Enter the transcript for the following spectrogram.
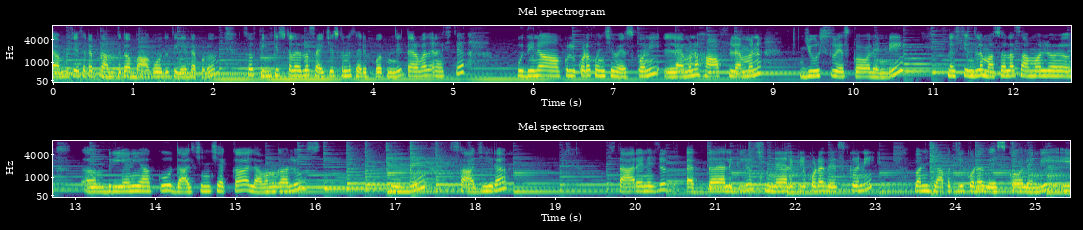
దమ్ చేసేటప్పుడు అంతగా బాగోదు తినేటప్పుడు. సో పింకిష్ కలర్లో ఫ్రై చేసుకుంటే సరిపోతుంది. తర్వాత నెక్స్ట్ పుదీనా ఆకులు కూడా కొంచెం వేసుకొని లెమన్ హాఫ్ లెమన్ జ్యూస్ వేసుకోవాలండి. నెక్స్ట్ ఇందులో మసాలా సామాన్లు బిర్యానీ ఆకు దాల్చిన చెక్క లవంగాలు పువ్వు సాజీరా స్టార్ అనేది పెద్ద యాలకులు చిన్న యాలకులు కూడా వేసుకొని వన్ జాపత్రి కూడా వేసుకోవాలండి. ఈ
